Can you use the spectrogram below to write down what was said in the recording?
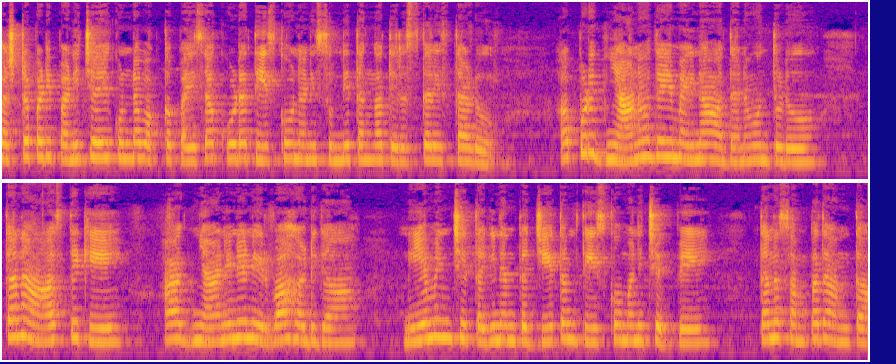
కష్టపడి పని చేయకుండా ఒక్క పైసా కూడా తీసుకోనని సున్నితంగా తిరస్కరిస్తాడు. అప్పుడు జ్ఞానోదయమైన ఆ ధనవంతుడు తన ఆస్తికి ఆ జ్ఞానినే నిర్వాహకుడిగా నియమించి తగినంత జీతం తీసుకోమని చెప్పి తన సంపద అంతా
